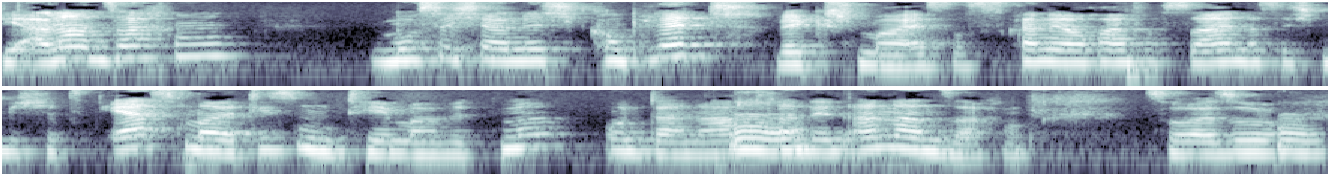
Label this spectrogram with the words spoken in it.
die anderen Sachen muss ich ja nicht komplett wegschmeißen. Es kann ja auch einfach sein, dass ich mich jetzt erstmal diesem Thema widme und danach mhm. dann den anderen Sachen. So, also mhm.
